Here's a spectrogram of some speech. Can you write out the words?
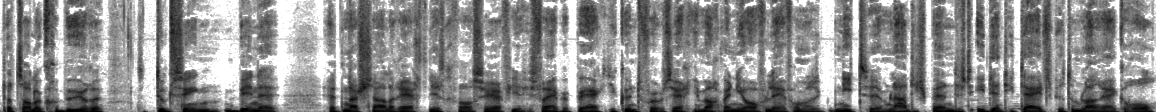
Dat zal ook gebeuren. De toetsing binnen het nationale recht, in dit geval Servië, is vrij beperkt. Je kunt bijvoorbeeld zeggen, je mag mij niet overleveren omdat ik niet uh, Mladic ben. Dus de identiteit speelt een belangrijke rol.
